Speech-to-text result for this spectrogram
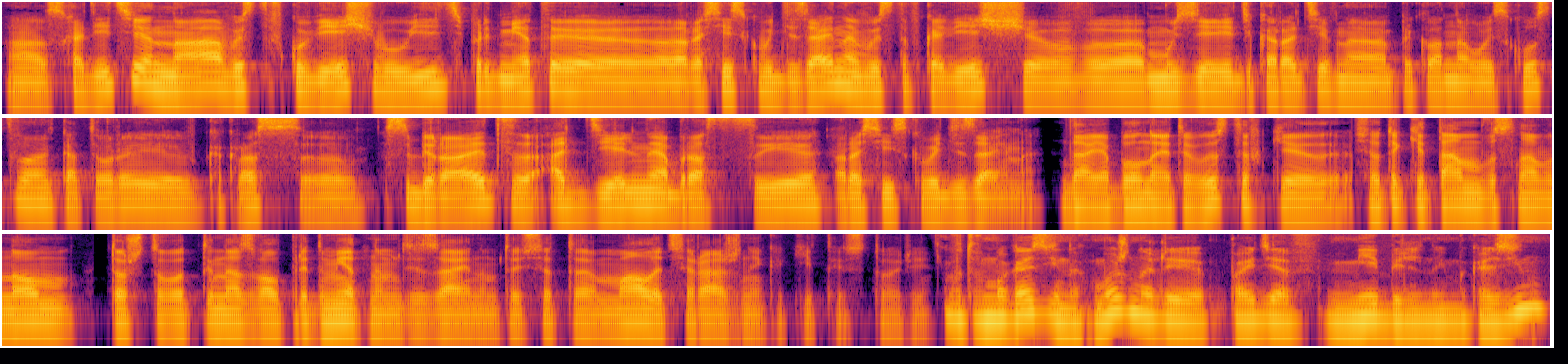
А, сходите на выставку «Вещь», вы увидите предметы э, российского дизайна. Выставка «Вещь» в Музее декоративно-прикладного искусства, который как раз э, собирает отдельные образцы российского дизайна. Да, я был на этой выставке. Все-таки там в основном то, что вот ты назвал предметным дизайном, то есть это малотиражные какие-то истории. Вот в магазинах можно ли, пойдя в мебельный магазин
